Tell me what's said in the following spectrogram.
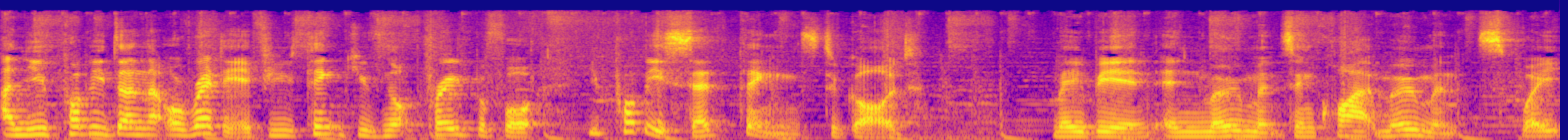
And you've probably done that already. If you think you've not prayed before, you've probably said things to God, maybe in, in moments, in quiet moments, where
